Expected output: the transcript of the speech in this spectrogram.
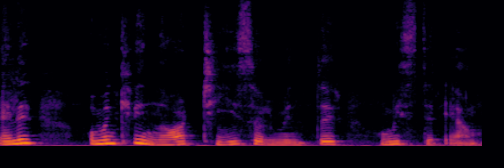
Eller om en kvinne har ti sølvmynter og mister én.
